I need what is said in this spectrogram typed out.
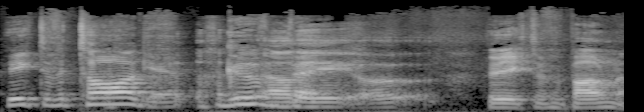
Hur gick det för Tage? Gubbe. Ja, Ja, det hur gick det för Palme?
